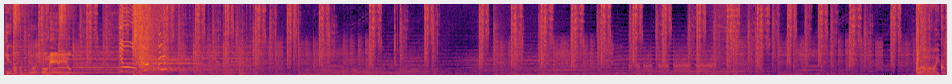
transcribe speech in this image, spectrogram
救急箱の用意ご命令を。このまま行こう。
